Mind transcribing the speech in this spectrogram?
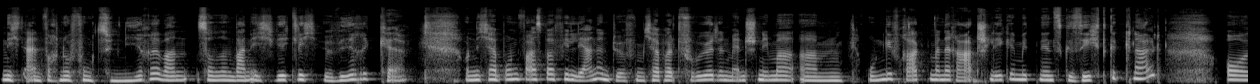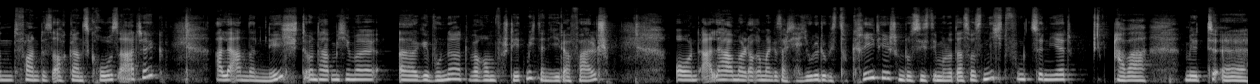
nicht einfach nur funktioniere, wann, sondern wann ich wirklich wirke. Und ich habe unfassbar viel lernen dürfen. Ich habe halt früher den Menschen immer ähm, ungefragt meine Ratschläge mitten ins Gesicht geknallt und fand das auch ganz großartig. Alle anderen nicht und habe mich immer äh, gewundert, warum versteht mich denn jeder falsch. Und alle haben halt auch immer gesagt, ja Julia, du bist zu so kritisch und du siehst immer nur das, was nicht funktioniert. Aber mit äh,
